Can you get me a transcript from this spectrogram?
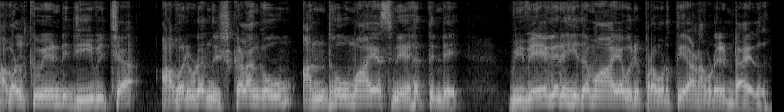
അവൾക്ക് വേണ്ടി ജീവിച്ച അവരുടെ നിഷ്കളങ്കവും അന്ധവുമായ സ്നേഹത്തിന്റെ വിവേകരഹിതമായ ഒരു പ്രവൃത്തിയാണ് അവിടെ ഉണ്ടായത്.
